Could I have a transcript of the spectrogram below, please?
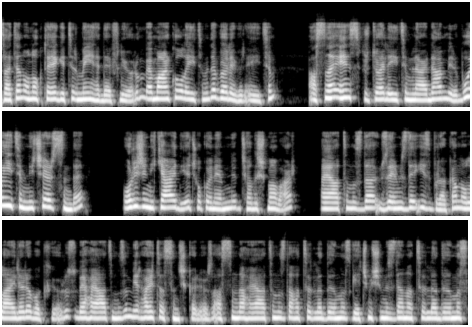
zaten o noktaya getirmeyi hedefliyorum. Ve Marco eğitimi de böyle bir eğitim. Aslında en spiritüel eğitimlerden biri. Bu eğitimin içerisinde Orijin Hikaye diye çok önemli çalışma var. Hayatımızda üzerimizde iz bırakan olaylara bakıyoruz ve hayatımızın bir haritasını çıkarıyoruz. Aslında hayatımızda hatırladığımız, geçmişimizden hatırladığımız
